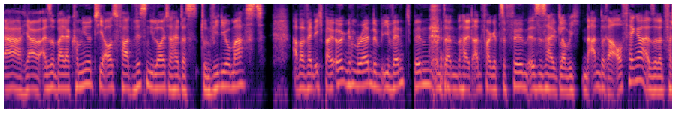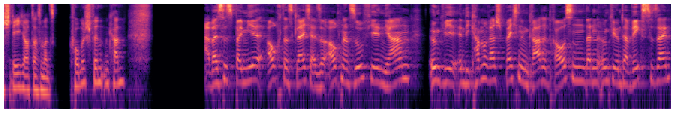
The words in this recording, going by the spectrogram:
Ah, ja, also bei der Community-Ausfahrt wissen die Leute halt, dass du ein Video machst. Aber wenn ich bei irgendeinem random Event bin und dann halt anfange zu filmen, ist es halt, glaube ich, ein anderer Aufhänger. Also dann verstehe ich auch, dass man es komisch finden kann. Aber es ist bei mir auch das Gleiche. Also auch nach so vielen Jahren irgendwie in die Kamera sprechen und gerade draußen dann irgendwie unterwegs zu sein.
